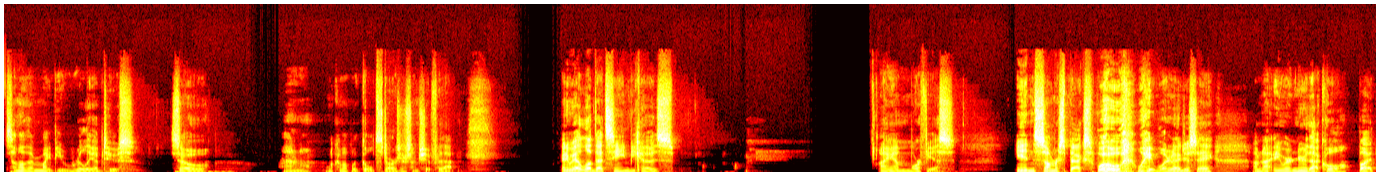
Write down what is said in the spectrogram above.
some of them might be really obtuse. So I don't know. We'll come up with gold stars or some shit for that. Anyway, I love that scene because I am Morpheus in some respects. Whoa, wait, what did I just say? I'm not anywhere near that cool, but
